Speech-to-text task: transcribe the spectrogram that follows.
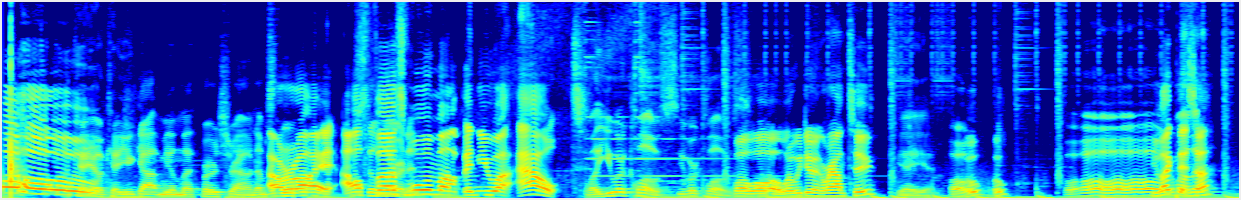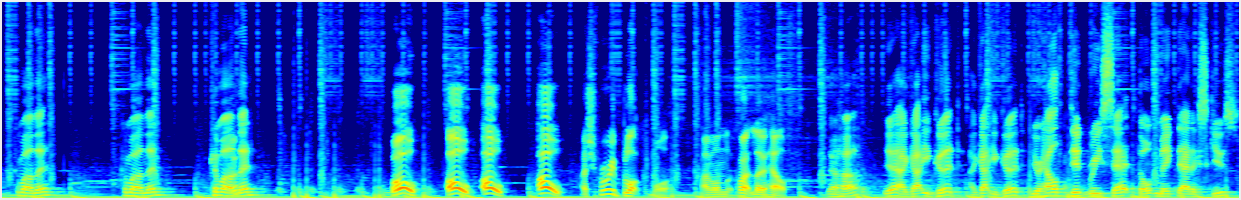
Oh! Okay, okay, you got me on my first round. I'm still- right, I'm our first learning. warm up, and you are out. Well, you were close. You were close. Whoa, whoa, whoa! What are we doing? Round two? Yeah, yeah. Oh, Oh, oh! oh, oh, oh, oh. You like Come this, then. Come on then. Come on then. Come on Huh? then. Oh! Oh! Oh! Oh! I should probably block more. I'm on quite low health. Uh huh. Yeah, I got you good. I got you good. Your health did reset. Don't make that excuse.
